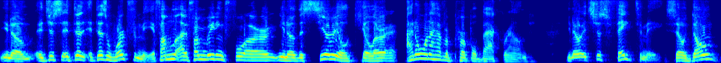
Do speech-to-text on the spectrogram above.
you know, it just it does it doesn't work for me. If I'm if I'm reading for you know the serial killer, I don't want to have a purple background. You know, it's just fake to me. So don't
